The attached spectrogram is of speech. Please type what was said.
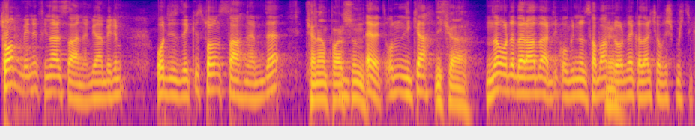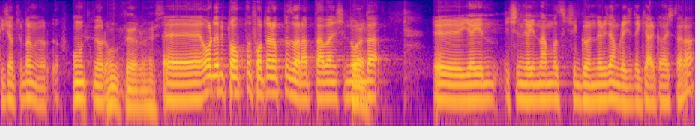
Son benim final sahnem. Yani benim o dizideki son sahnemde Kenan Pars'ın evet onun nikah nikahı. da orada beraberdik. O gün de sabah dörde kadar çalışmıştık. Hiç hatırlamıyorum. Unutmuyorum. Unutuyorum evet. Ee, orada bir toplu fotoğrafımız var. Hatta ben şimdi Var. onu da e, yayın için yayınlanması için göndereceğim rejideki arkadaşlara.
